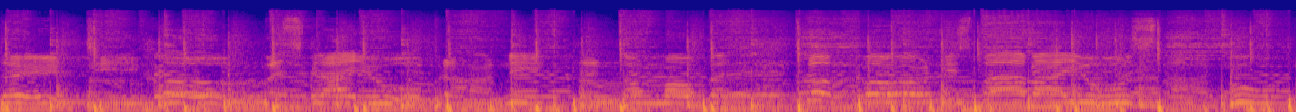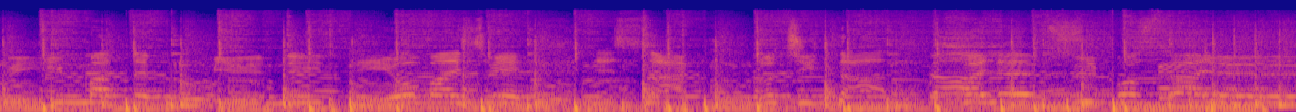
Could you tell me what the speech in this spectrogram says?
Letite tiho bez kraju Branite domove dok oni spavaju Snagu. Vi imate promijeniti ovaj svijet Ne svaku noć i dan da postaje.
